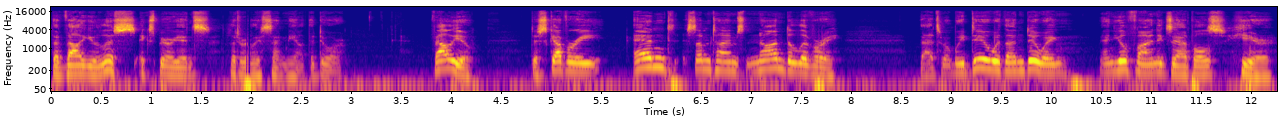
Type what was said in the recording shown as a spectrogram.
The valueless experience literally sent me out the door. Value, discovery, and sometimes non delivery. That's what we do with Undoing, and you'll find examples here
